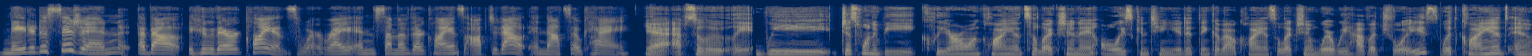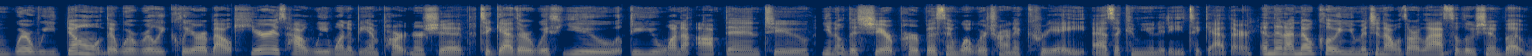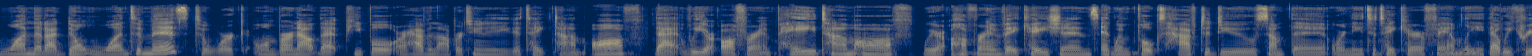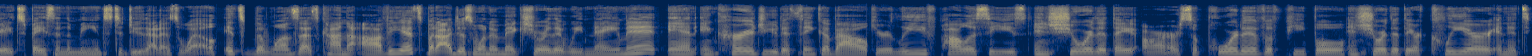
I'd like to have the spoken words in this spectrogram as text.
made a decision about who their clients were, right? And some of their clients opted out, and that's okay. Yeah, absolutely. We just want to be clear on client selection and always continue to think about client selection where we have a choice with clients and where we don't, that we're really clear about here is how we want to be in partnership together with you. Do you want to opt in to, you know, this shared purpose and what we're trying to create as a community together? And then I know, Chloe, you mentioned that was our last solution, but one that I don't want to miss to work on burnout that people are having the opportunity to take time off, that we are offering paid time off. We are offering vacations. And when folks have to do something or need to take care of family, that we create space and the means to do that as well. It's the ones that's kind of obvious, but I just want to make sure that we name it and encourage you to think about your leave policies, ensure that they are supportive of people, ensure that they're clear and it's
